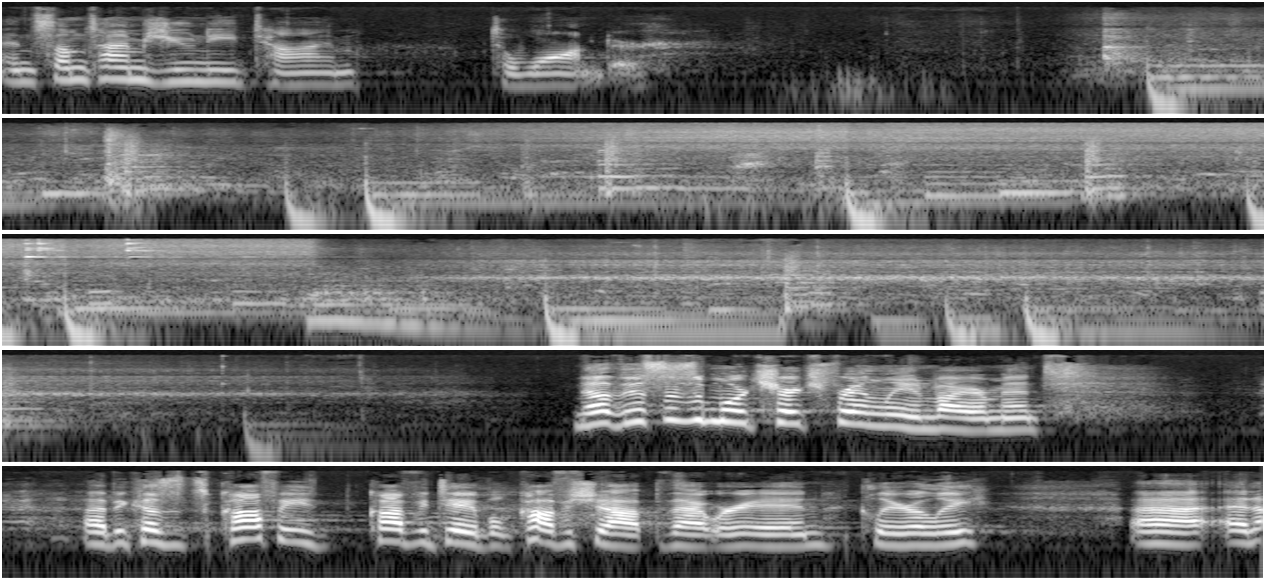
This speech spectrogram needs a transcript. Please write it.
and sometimes you need time to wander. Now, this is a more church friendly environment uh, because it's a coffee, coffee table, coffee shop that we're in, clearly. Uh, and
